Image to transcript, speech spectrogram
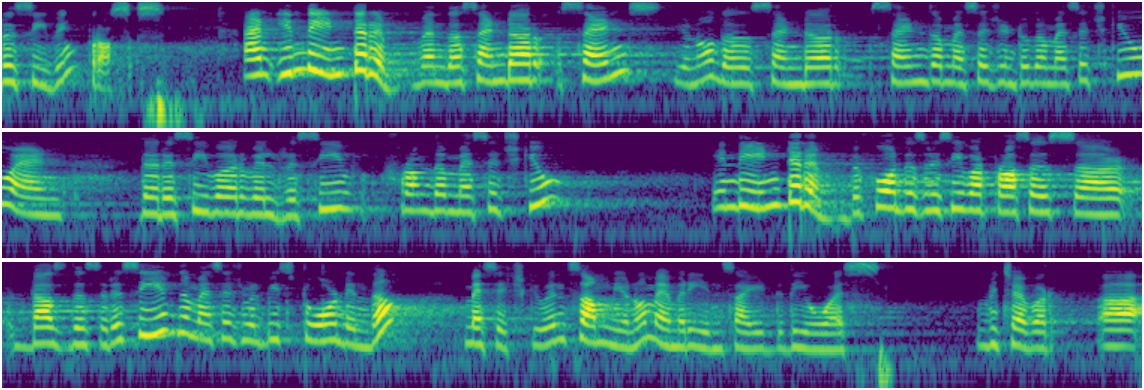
receiving process. And in the interim when the sender sends you know the sender sends a message into the message queue and the receiver will receive from the message queue. In the interim before this receiver process uh, does this receive the message will be stored in the message queue in some you know memory inside the OS whichever uh,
